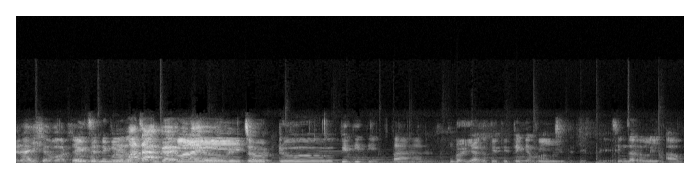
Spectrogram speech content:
padha. Sing jenenge rumah tangga ya malah yo. Jodoh pititipan. Mbak ya ketitipi. TV Sincerely out.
